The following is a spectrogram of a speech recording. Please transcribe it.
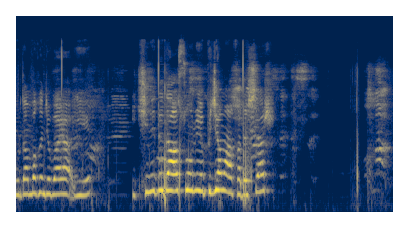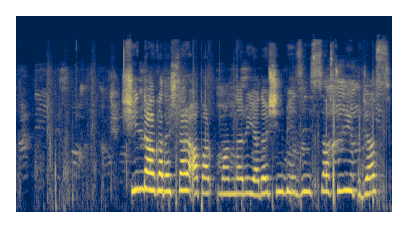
Buradan bakınca bayağı iyi. İçini de daha sonra yapacağım arkadaşlar. Şimdi arkadaşlar apartmanları ya da şimdi benzin istasyonu yapacağız.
